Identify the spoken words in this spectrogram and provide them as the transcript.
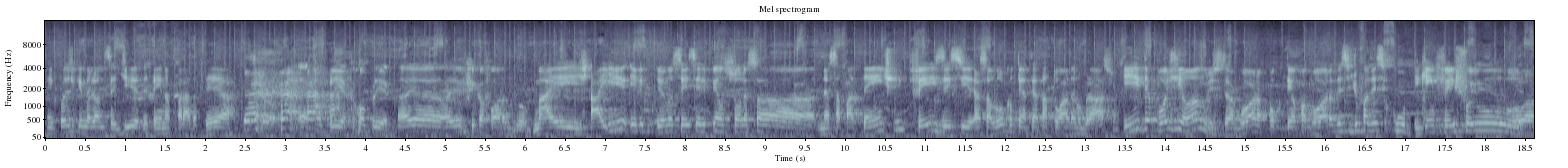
Tem coisas que é melhor não ser dita, tem na parada perto. É, complica, complica. Aí, aí fica fora do jogo. Mas aí ele, eu não sei se ele pensou nessa, nessa patente, fez esse, essa louca, eu tenho até tatuada no braço. E depois de anos, agora, pouco tempo agora, decidiu fazer esse cubo. E quem fez foi o Luan,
